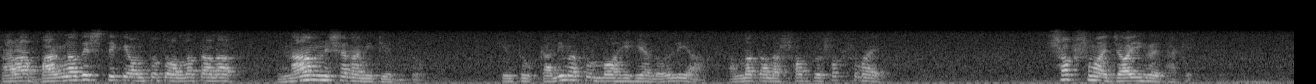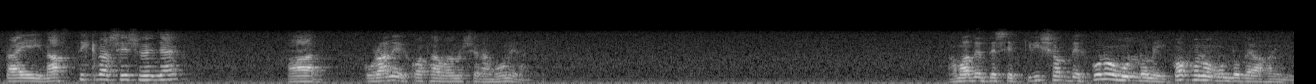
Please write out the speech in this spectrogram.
তারা বাংলাদেশ থেকে অন্তত আল্লাহ তালার নাম নিশানা মিটিয়ে দিত। কিন্তু কালিমাতুল্লাহ হিয়াল ওলিয়া আল্লাহ তালার শব্দ সবসময় সবসময় জয়ী হয়ে থাকে। তাই এই নাস্তিকরা শেষ হয়ে যায়। আর কোরআনের কথা মানুষেরা মনে রাখে। আমাদের দেশের কৃষকদের কোনো মূল্য নেই, কখনো মূল্য দেওয়া হয়নি।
